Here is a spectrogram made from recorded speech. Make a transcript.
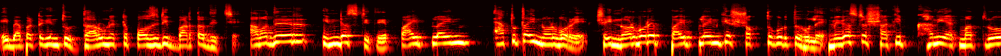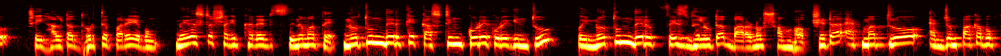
এই ব্যাপারটা কিন্তু দারুণ একটা পজিটিভ বার্তা দিচ্ছে। আমাদের ইন্ডাস্ট্রিতে পাইপলাইন এতটাই নরবরে সেই নরবরে পাইপলাইনকে শক্ত করতে হলে মেগাস্টার শাকিব খানই একমাত্র সেই হালটা ধরতে পারে এবং মেগাস্টার শাকিব খানের সিনেমাতে নতুনদেরকে কাস্টিং করে করে কিন্তু ওই নতুনদের ফেস ভ্যালুটা বাড়ানো সম্ভব। সেটা একমাত্র একজন পাকাপোক্ত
